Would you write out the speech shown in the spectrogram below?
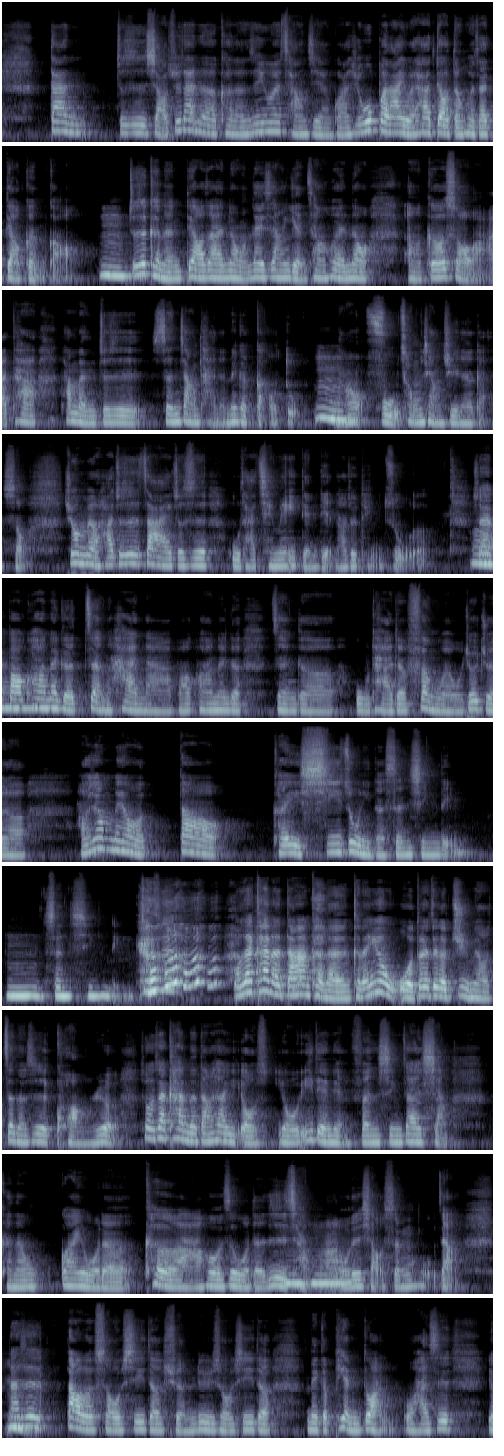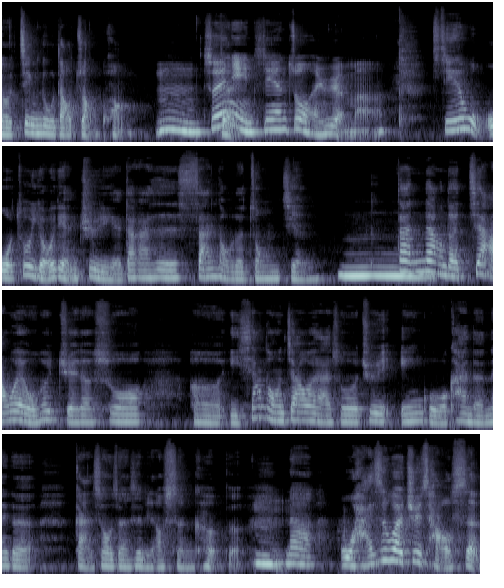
但就是小巨蛋的，可能是因为场景的关系，我本来以为它的吊灯会再吊更高。嗯，就是可能掉在那种类似像演唱会那种呃歌手啊，他他们就是升降台的那个高度，嗯。然后俯冲上去那个感受，就没有，他就是在就是舞台前面一点点，然后就停住了。所以包括那个震撼啊，包括那个整个舞台的氛围，我就觉得好像没有到可以吸住你的身心灵。嗯，身心灵，我在看的当下，可能可能因为我对这个剧没有真的是狂热，所以我在看的当下有有一点点分心，在想可能关于我的课啊，或者是我的日常啊，嗯我的小生活这样。但是到了熟悉的旋律、熟悉的每个片段，我还是有进入到状况。嗯，所以你今天坐很远吗？其实我我坐有一点距离，大概是三楼的中间，嗯，但那样的价位，我会觉得说，呃，以相同价位来说，去英国看的那个感受真的是比较深刻的。嗯，那我还是会去朝圣，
